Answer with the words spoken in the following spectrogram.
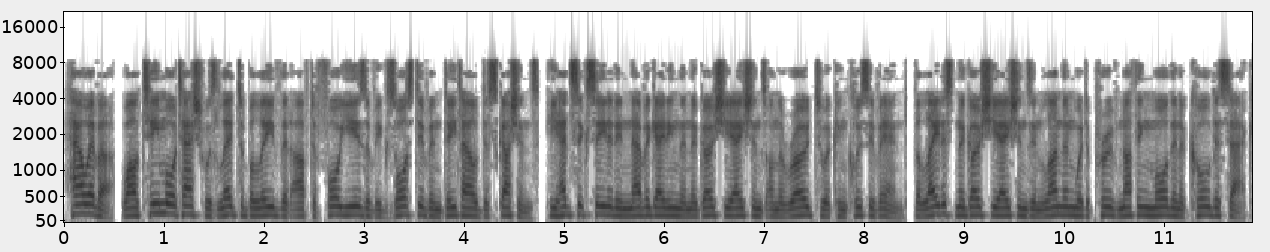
However, while Timurtash was led to believe that after four years of exhaustive and detailed discussions, he had succeeded in navigating the negotiations on the road to a conclusive end, the latest negotiations in London were to prove nothing more than a cul-de-sac.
